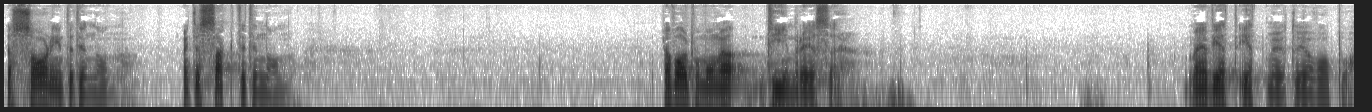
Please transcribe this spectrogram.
Jag sa det inte till någon. Jag har inte sagt det till någon. Jag har varit på många teamresor. Men jag vet ett möte jag var på.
